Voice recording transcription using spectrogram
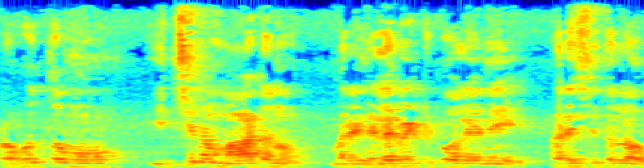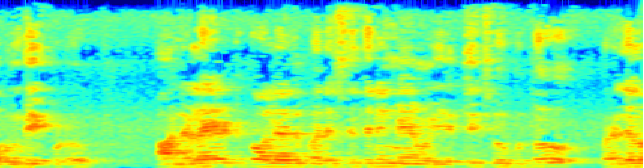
ప్రభుత్వము ఇచ్చిన మాటను మరి నిలబెట్టుకోలేని పరిస్థితుల్లో ఉంది ఇప్పుడు. ఆ నిలబెట్టుకోలేని పరిస్థితిని మేము ఎత్తి చూపుతూ ప్రజల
